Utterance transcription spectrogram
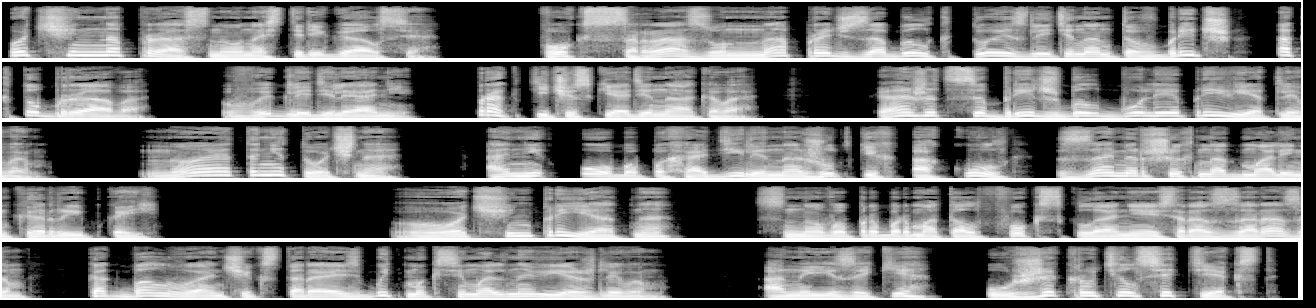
Очень напрасно он остерегался. Фокс сразу напрочь забыл, кто из лейтенантов Бридж, а кто Браво. Выглядели они практически одинаково. Кажется, Бридж был более приветливым. Но это не точно. Они оба походили на жутких акул, замерших над маленькой рыбкой. «Очень приятно», Снова пробормотал Фокс, кланяясь раз за разом, как болванчик, стараясь быть максимально вежливым. А на языке уже крутился текст.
